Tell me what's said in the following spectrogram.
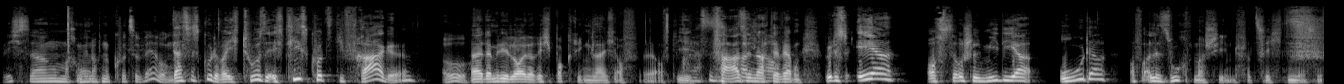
würde ich sagen, machen wir noch eine kurze Werbung. Das ist gut, aber ich tue ich tease kurz die Frage, oh. äh, damit die Leute richtig Bock kriegen gleich auf, äh, auf die oh, Phase nach der Werbung. Würdest du eher auf Social Media oder auf alle Suchmaschinen verzichten müssen?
